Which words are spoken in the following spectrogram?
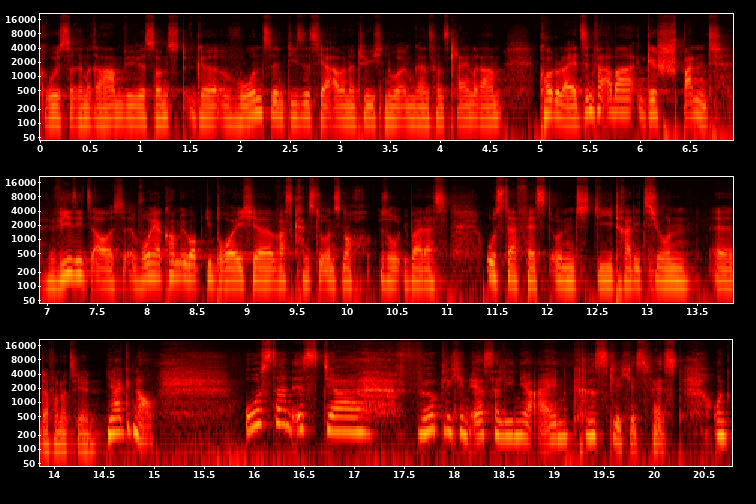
größeren Rahmen, wie wir es sonst gewohnt sind. Dieses Jahr aber natürlich nur im ganz, ganz kleinen Rahmen. Cordula, jetzt sind wir aber gespannt. Wie sieht's aus? Woher kommen überhaupt die Bräuche? Was kannst du uns noch so über das Osterfest und die Tradition äh, davon erzählen? Ja, genau. Ostern ist ja wirklich in erster Linie ein christliches Fest. Und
